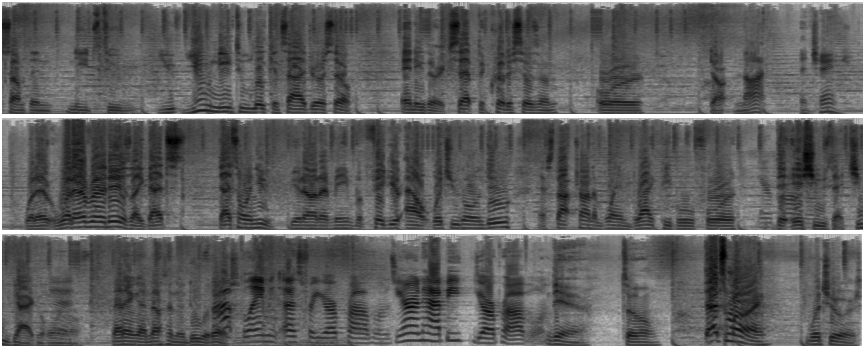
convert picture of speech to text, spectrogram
something needs to you you need to look inside yourself and either accept the criticism or don't, not and change whatever whatever it is like that's that's on you you know what i mean but figure out what you're gonna do and stop trying to blame black people for Your the problems. issues that you got going Yes. on that ain't got nothing to do with us Stop blaming us for your problems. You're unhappy. Your problem. yeah so that's mine what's yours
